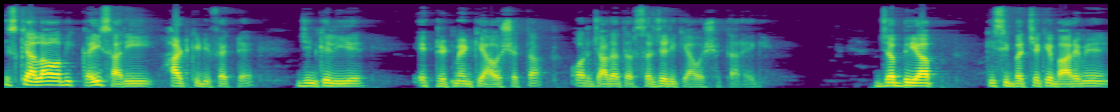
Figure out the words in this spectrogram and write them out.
इसके अलावा भी कई सारी हार्ट की डिफेक्ट है, जिनके लिए एक ट्रीटमेंट की आवश्यकता और ज़्यादातर सर्जरी की आवश्यकता रहेगी। जब भी आप किसी बच्चे के बारे में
